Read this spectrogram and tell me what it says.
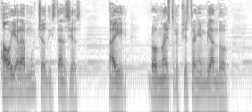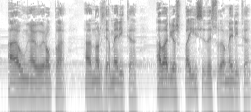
A hoy a muchas distancias hay los nuestros que están enviando a una Europa, a Norteamérica, a varios países de Sudamérica,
